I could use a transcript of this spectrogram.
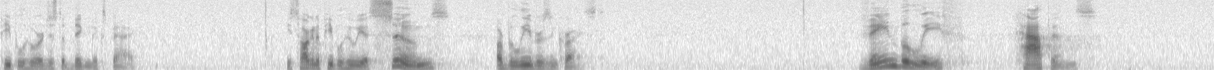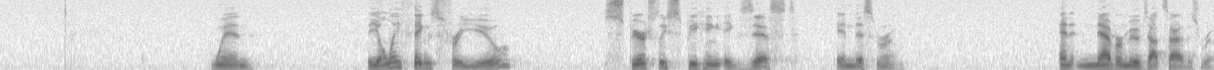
people who are just a big mixed bag. He's talking to people who he assumes are believers in Christ. Vain belief happens when the only things for you, spiritually speaking, exist in this room. And it never moves outside of this room.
